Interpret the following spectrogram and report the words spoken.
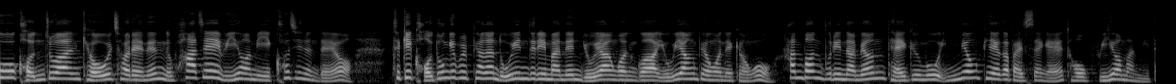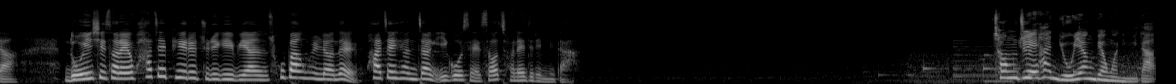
춥고 건조한 겨울철에는 화재 위험이 커지는데요. 특히 거동이 불편한 노인들이 많은 요양원과 요양병원의 경우 한 번 불이 나면 대규모 인명피해가 발생해 더욱 위험합니다. 노인 시설의 화재 피해를 줄이기 위한 소방 훈련을 화재 현장 이곳에서 전해드립니다. 청주의 한 요양병원입니다.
